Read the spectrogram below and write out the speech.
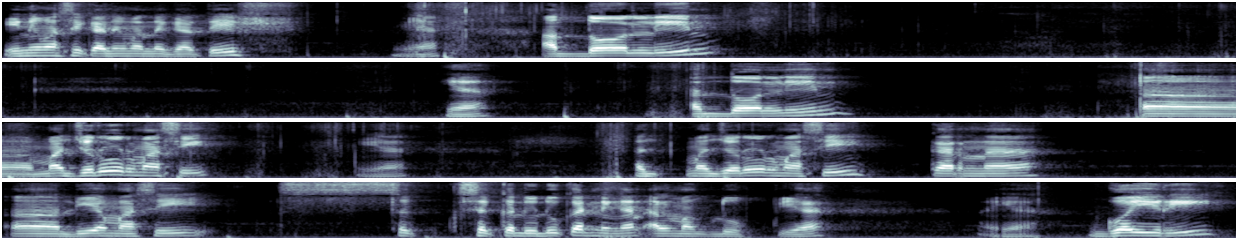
ini masih kalimat negatif ya. Adolin ya. Adolin uh, majrur masih ya. Majrur masih karena uh, dia masih se sekedudukan dengan al-maghdub ya. Ya. Goiri,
